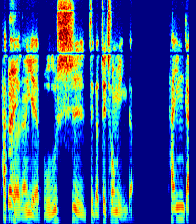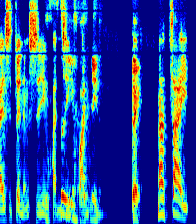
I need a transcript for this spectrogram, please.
它可能也不是这个最聪明的，它应该是最能适应环境。适应环境。对。那在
